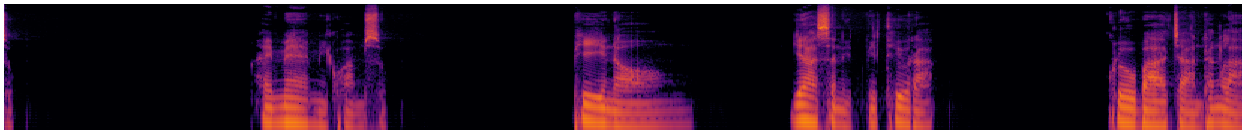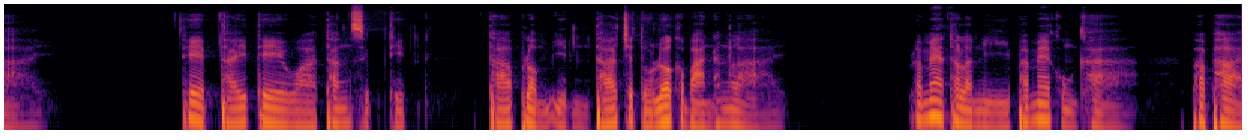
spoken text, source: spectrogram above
สุข ให้แม่มีความสุข พี่น้อง ญาติสนิทมิตรที่รัก ครูบาอาจารย์ทั้งหลาย เทพไทยเทวาทั้งสิบทิศท้าพรหมอินท้าจตุโลกบาลทั้งหลาย พระแม่ธรณีพระแม่คงคา พระพาย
